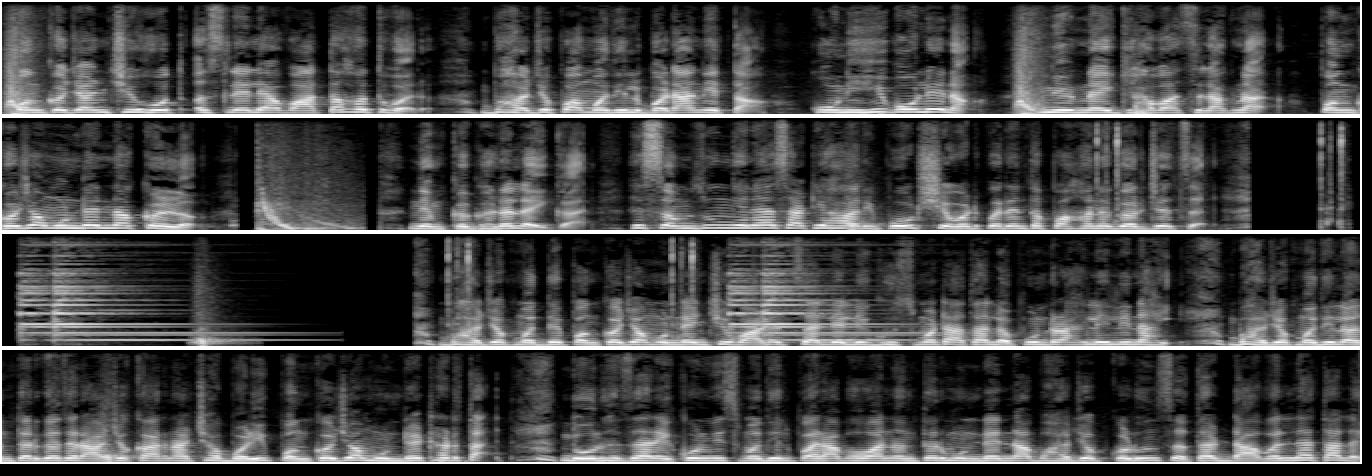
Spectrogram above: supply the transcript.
पंकजांची होत असलेल्या वाताहतवर भाजपामधील बडा नेता कोणीही बोलेना निर्णय घ्यावाच लागणार पंकजा मुंडेंना कळलं. नेमकं घडलंय काय हे समजून घेण्यासाठी हा रिपोर्ट शेवटपर्यंत पाहणं गरजेचं आहे. भाजपमध्ये पंकजा मुंडेंची वाढत चाललेली घुसमट आता लपून राहिलेली नाही. भाजपमधील अंतर्गत राजकारणाच्या बळी पंकजा मुंडे ठरतात दोन हजार एकोणवीस मधील पराभवानंतर मुंडेंना भाजपकडून सतत डावलण्यात आलंय.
